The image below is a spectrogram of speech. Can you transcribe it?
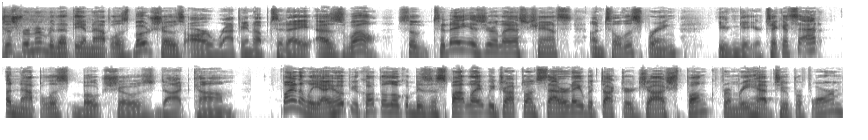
just remember that the Annapolis boat shows are wrapping up today as well. So today is your last chance until the spring. You can get your tickets at AnnapolisBoatShows.com. Finally, I hope you caught the local business spotlight we dropped on Saturday with Dr. Josh Funk from Rehab 2 Perform.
